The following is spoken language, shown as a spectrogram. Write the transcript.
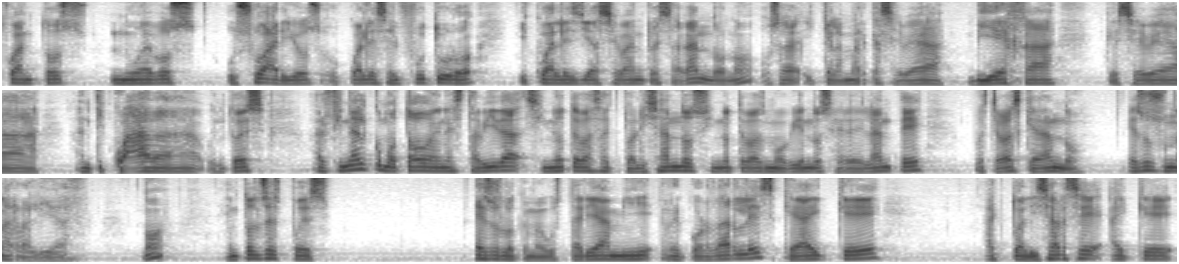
cuántos nuevos usuarios o cuál es el futuro y cuáles ya se van rezagando, ¿no? O sea, y que la marca se vea vieja, que se vea anticuada. Entonces, al final, como todo en esta vida, si no te vas actualizando, si no te vas moviendo hacia adelante, pues te vas quedando. Eso es una realidad, ¿no? Entonces, pues, eso es lo que me gustaría a mí recordarles, que hay que actualizarse, hay que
